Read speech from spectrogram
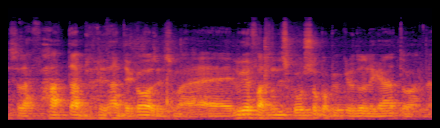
sarà fatta per tante cose, insomma, eh, lui ha fatto un discorso proprio credo legato al,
